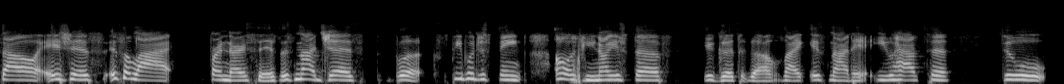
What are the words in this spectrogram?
So it's just, it's a lot for nurses. It's not just books. People just think, oh, if you know your stuff, you're good to go. Like, it's not it. You have to do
